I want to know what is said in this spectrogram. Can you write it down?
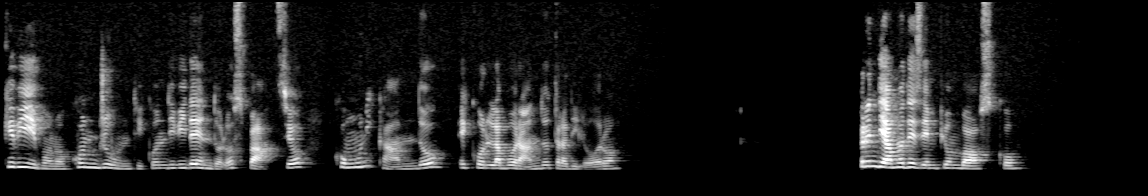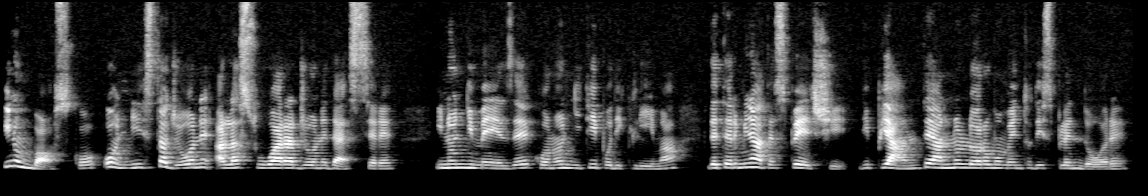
che vivono congiunti condividendo lo spazio, comunicando e collaborando tra di loro. Prendiamo ad esempio un bosco. In un bosco ogni stagione ha la sua ragione d'essere. In ogni mese, con ogni tipo di clima, determinate specie di piante hanno il loro momento di splendore,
